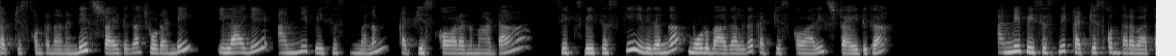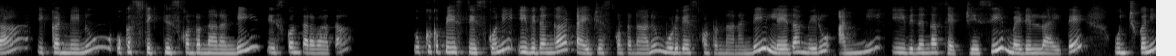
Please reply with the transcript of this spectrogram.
కట్ చేసుకుంటున్నానండి. గా చూడండి. ఇలాగే అన్ని పీసెస్ మనం కట్ చేసుకోవాలన్నమాట. 6 పీసెస్‌కి ఈ విధంగా మూడు భాగాలుగా కట్ చేసుకోవాలి స్ట్రైట్గా అన్ని పీసెస్ని కట్ చేసుకున్న తర్వాత ఇక్కడ నేను ఒక స్టిక్ తీసుకుంటున్నానండి. తీసుకున్న తర్వాత ఒక్కొక్క పీస్ తీసుకొని ఈ విధంగా టై చేసుకుంటున్నాను. ముడి వేసుకుంటున్నానండి. లేదా మీరు అన్నీ ఈ విధంగా సెట్ చేసి మిడిల్‌లో అయితే ఉంచుకొని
